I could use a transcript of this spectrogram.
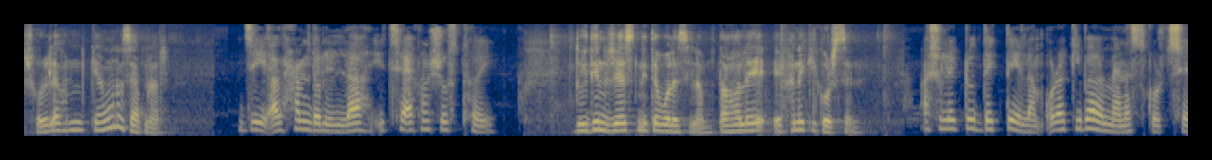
শরীর এখন কেমন আছে আপনার? জি আলহামদুলিল্লাহ ইচ্ছে এখন সুস্থই। দুই দিন রেস্ট নিতে বলেছিলাম তাহলে এখানে কি করছেন? আসলে একটু দেখতে এলাম ওরা কীভাবে ম্যানেজ করছে।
